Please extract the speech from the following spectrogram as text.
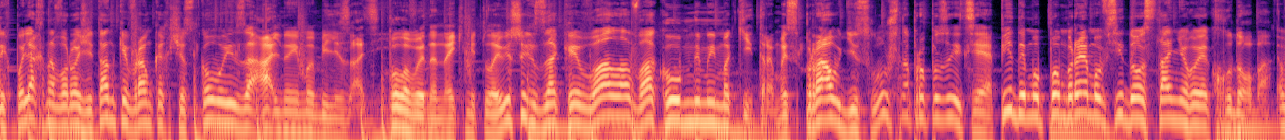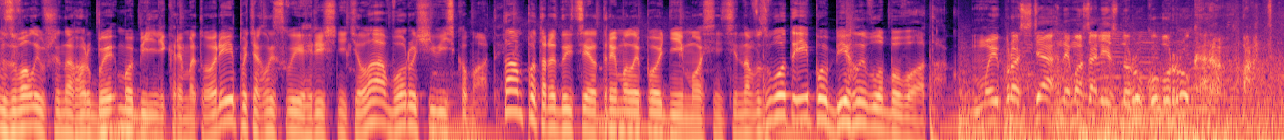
мінних полях на ворожі танки в рамках часткової загальної мобілізації. Половина найкмітливіших закивала вакуумними макітрами. Справді слушна пропозиція. Підемо, помремо всі до останнього, як худоба. Взваливши на горби мобільні крематорії, потягли свої грішні тіла ворочі військомати. Там по традиції отримали по одній мосінці на взвод і побігли в лобову атаку. Ми простягнемо залізну руку у рукавпад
